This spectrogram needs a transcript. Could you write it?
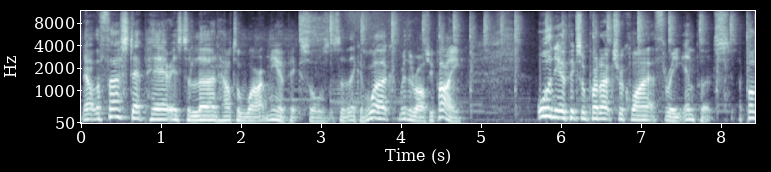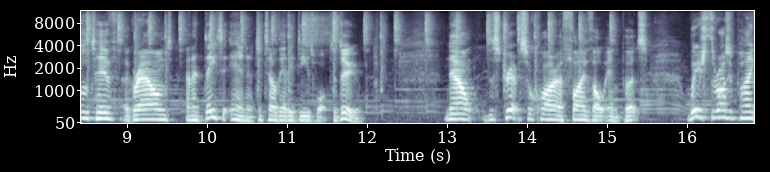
Now the first step here is to learn how to wire up NeoPixels so that they can work with the Raspberry Pi. All the NeoPixel products require three inputs, a positive, a ground, and a data in to tell the LEDs what to do. Now, the strips require a 5 volt input, which the Raspberry Pi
